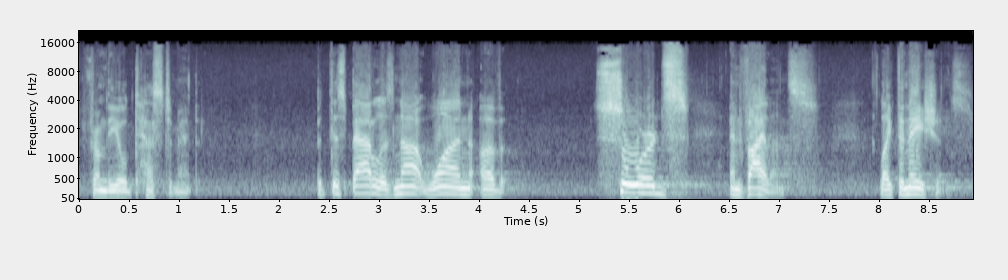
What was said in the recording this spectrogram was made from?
from the Old Testament. But this battle is not one of swords and violence like the nations.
